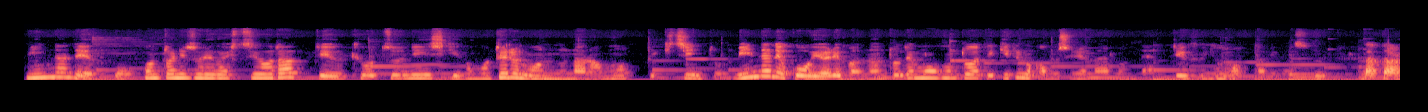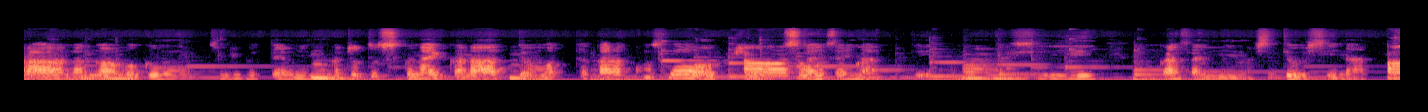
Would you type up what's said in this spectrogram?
みんなでこう本当にそれが必要だっていう共通認識が持てるものなら持ってきちんとみんなでこうやれば何とでも本当はできるのかもしれないもんねっていうふうに思ったりはする。だからなんかうん僕も先ほど言ったようになんかちょっと少ないかなって思ったからこそ、あ今ー日伝えたいなって思ったし、お母さんにも知ってほしいなって思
